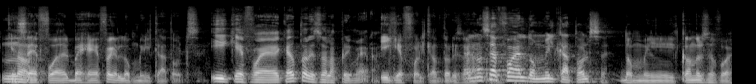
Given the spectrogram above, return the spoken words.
que No. se fue del BGF en el 2014. Y que fue el que autorizó las primeras. Y que fue el que autorizó. Él no se fue en el 2014. 2000, ¿Cuándo él se fue?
